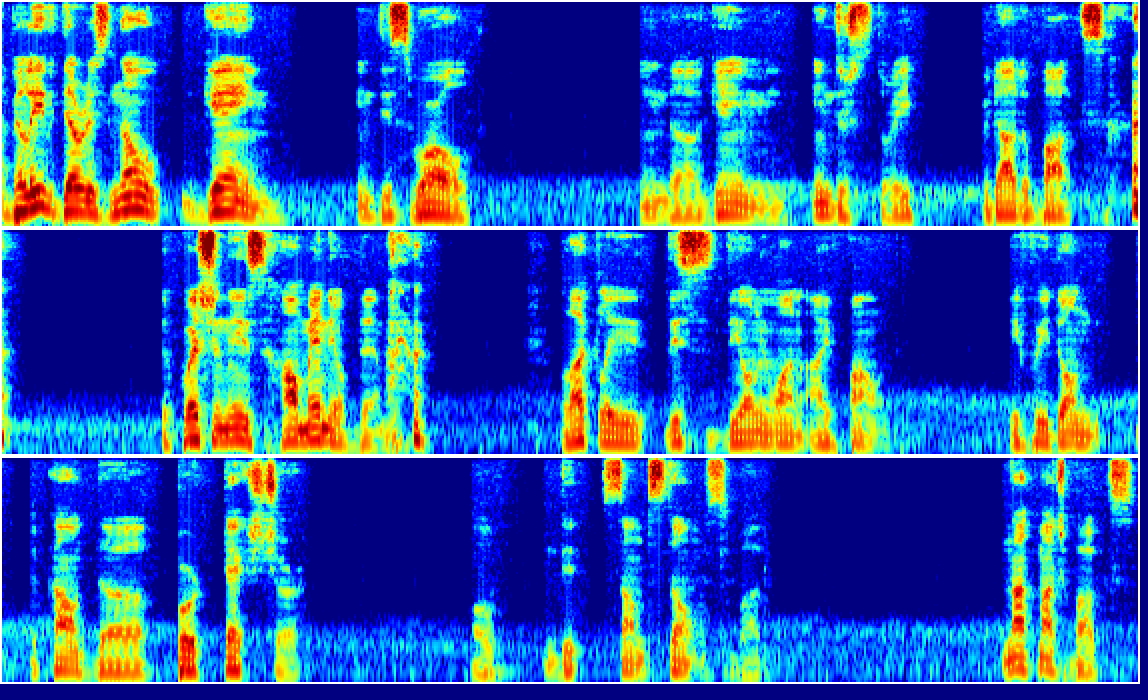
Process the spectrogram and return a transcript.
I believe there is no game in this world, in the game industry, without the bugs. the question is how many of them. Luckily, this is the only one I found. If we don't count the poor texture of the, some stones, but not much bugs.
